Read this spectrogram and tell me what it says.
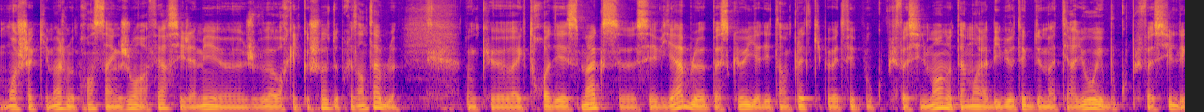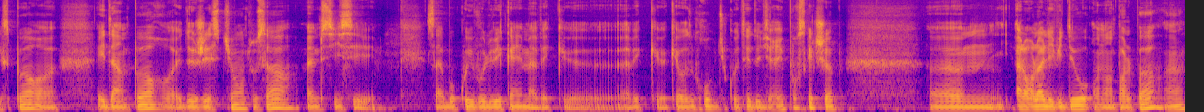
moi, chaque image me prend 5 jours à faire si jamais euh, je veux avoir quelque chose de présentable. Donc euh, avec 3ds Max, c'est viable parce qu'il y a des templates qui peuvent être faits beaucoup plus facilement, notamment la bibliothèque de matériaux est beaucoup plus facile d'export et d'import et de gestion, tout ça, même si c'est ça a beaucoup évolué quand même avec, avec Chaos Group du côté de Viré pour SketchUp. Euh, alors là, les vidéos, on n'en parle pas. Hein.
